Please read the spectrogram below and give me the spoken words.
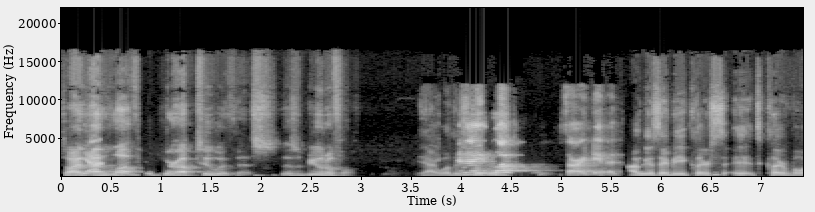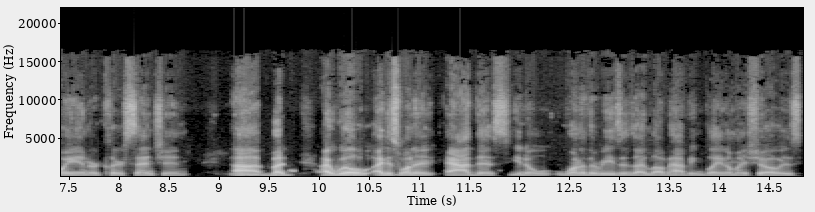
So I, I love what you're up to with this. This is beautiful. Yeah, well, and I love. Sorry, David. I was gonna say be clear. It's clairvoyant or clairsentient, uh, mm. but I will. I just want to add this. You know, one of the reasons I love having Blaine on my show is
